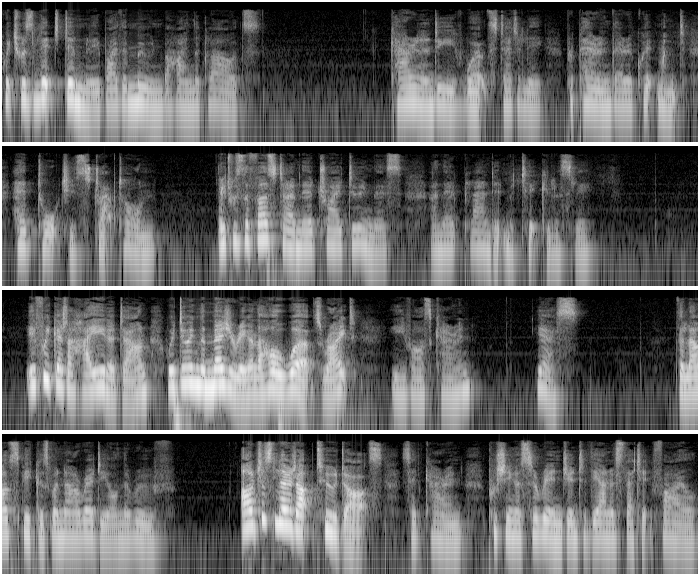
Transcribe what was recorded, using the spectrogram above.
which was lit dimly by the moon behind the clouds. Karen and Eve worked steadily, preparing their equipment, head torches strapped on. It was the first time they had tried doing this, and they had planned it meticulously. If we get a hyena down, we're doing the measuring and the whole works, right? Eve asked Karen. Yes. The loudspeakers were now ready on the roof. I'll just load up two darts, said Karen, pushing a syringe into the anaesthetic phial.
